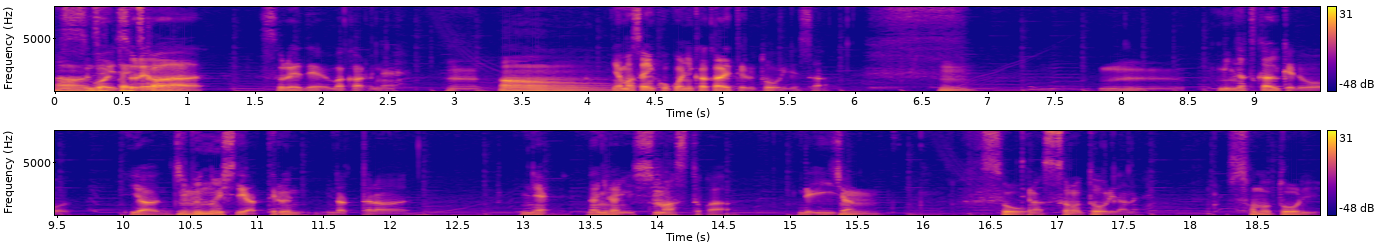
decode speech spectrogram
うん。すごい。それはそれでわかるね。うん。うんいやまさにここに書かれてる通りでさ。うん。うん。みんな使うけどいや自分の意思でやってるんだったら、ね何々しますとかでいいじゃん、っうん。そう。てのはその通りだね。その通り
